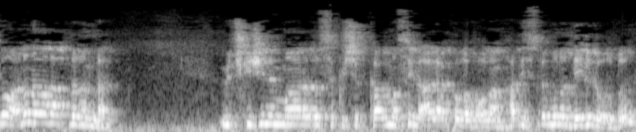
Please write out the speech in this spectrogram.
duanın adaplarından. Üç kişinin mağarada sıkışıp kalmasıyla alakalı olan hadiste buna delil oldu.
